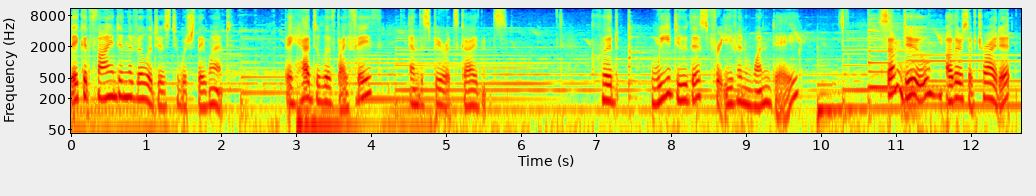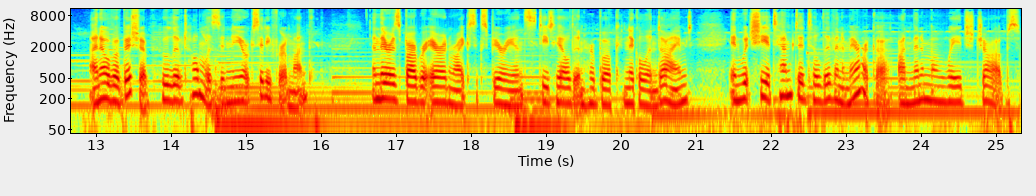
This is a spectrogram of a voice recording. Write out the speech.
they could find in the villages to which they went. They had to live by faith and the Spirit's guidance. Could we do this for even one day? Some do, others have tried it. I know of a bishop who lived homeless in New York City for a month. And there is Barbara Ehrenreich's experience, detailed in her book Nickel and Dimed, in which she attempted to live in America on minimum wage jobs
